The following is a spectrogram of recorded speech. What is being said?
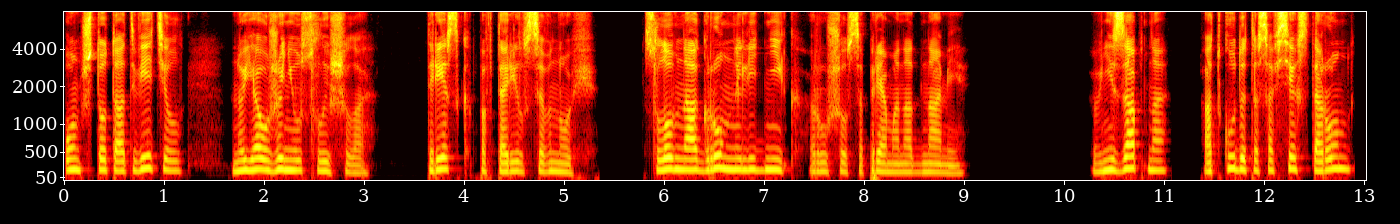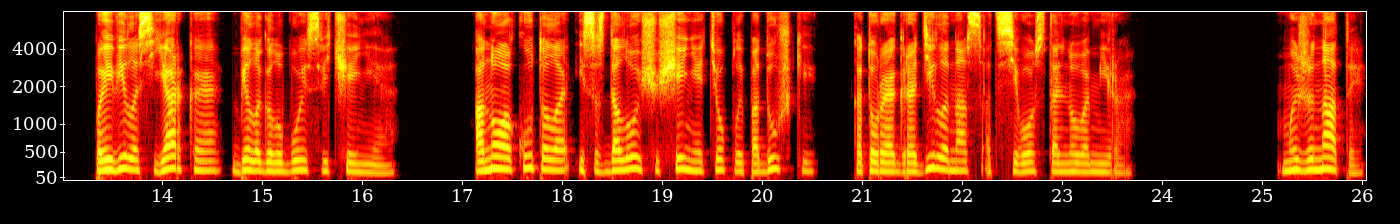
Он что-то ответил, но я уже не услышала. Треск повторился вновь. Словно огромный ледник рушился прямо над нами. Внезапно, откуда-то со всех сторон, появилось яркое бело-голубое свечение. Оно окутало и создало ощущение теплой подушки, которая оградила нас от всего остального мира. «Мы женаты».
